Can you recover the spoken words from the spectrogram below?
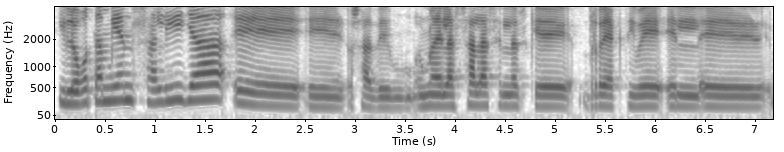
Y luego también salí ya, eh, eh, o sea, de una de las salas en las que reactivé el, eh,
